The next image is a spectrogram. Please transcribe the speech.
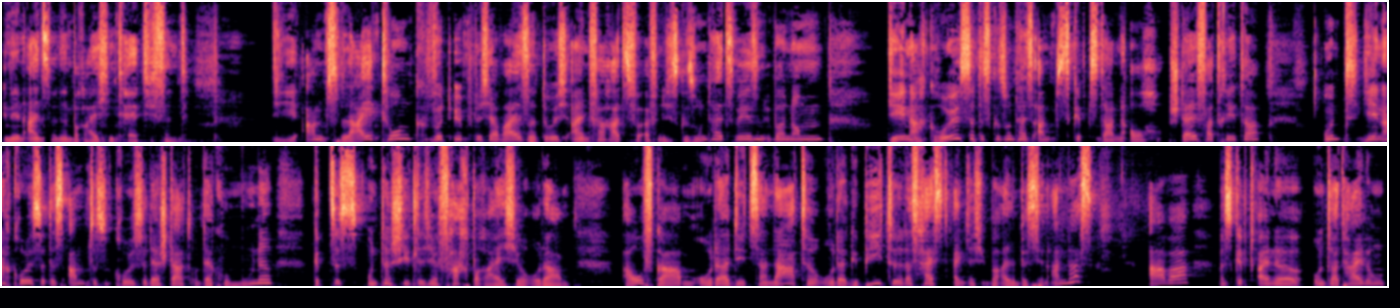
in den einzelnen Bereichen tätig sind. Die Amtsleitung wird üblicherweise durch einen Facharzt für öffentliches Gesundheitswesen übernommen. Je nach Größe des Gesundheitsamts gibt es dann auch Stellvertreter. Und je nach Größe des Amtes und Größe der Stadt und der Kommune gibt es unterschiedliche Fachbereiche oder Aufgaben oder Dezernate oder Gebiete. Das heißt eigentlich überall ein bisschen anders. Aber es gibt eine Unterteilung,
